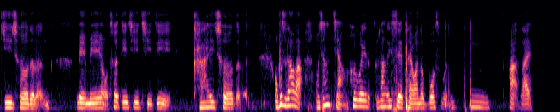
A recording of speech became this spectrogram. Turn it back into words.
机车的人，也没有特地去骑地开车的人，我不知道啦。我这样讲会不会让一些台湾的 boss 们，嗯，好，来，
